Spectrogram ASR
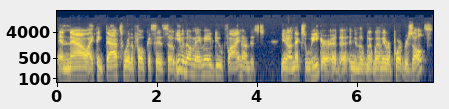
And now I think that's where the focus is. So even though they may do fine on this you know, next week or the, in the, when they report results.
